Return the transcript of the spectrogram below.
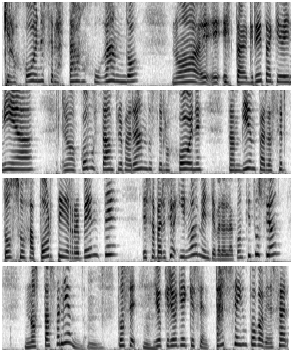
que los jóvenes se la estaban jugando, ¿no? E, e, esta Greta que venía, ¿no? ¿Cómo estaban preparándose los jóvenes también para hacer todos sus aportes y de repente desapareció? Y nuevamente para la Constitución no está saliendo. Mm. Entonces, mm. yo creo que hay que sentarse ahí un poco a pensar,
